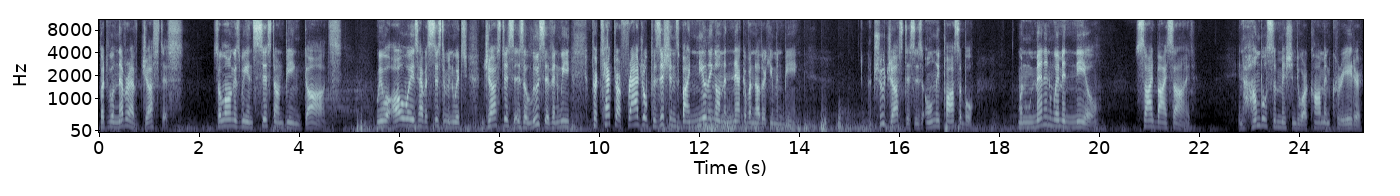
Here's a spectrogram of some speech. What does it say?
but we'll never have justice so long as we insist on being gods we will always have a system in which justice is elusive and we protect our fragile positions by kneeling on the neck of another human being. Now, true justice is only possible when men and women kneel side by side in humble submission to our common Creator,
